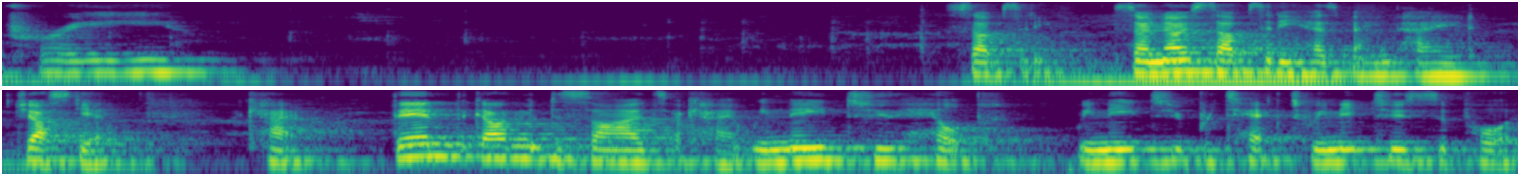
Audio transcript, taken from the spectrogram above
pre subsidy. So no subsidy has been paid just yet. Okay, then the government decides, okay, we need to help, we need to protect, we need to support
